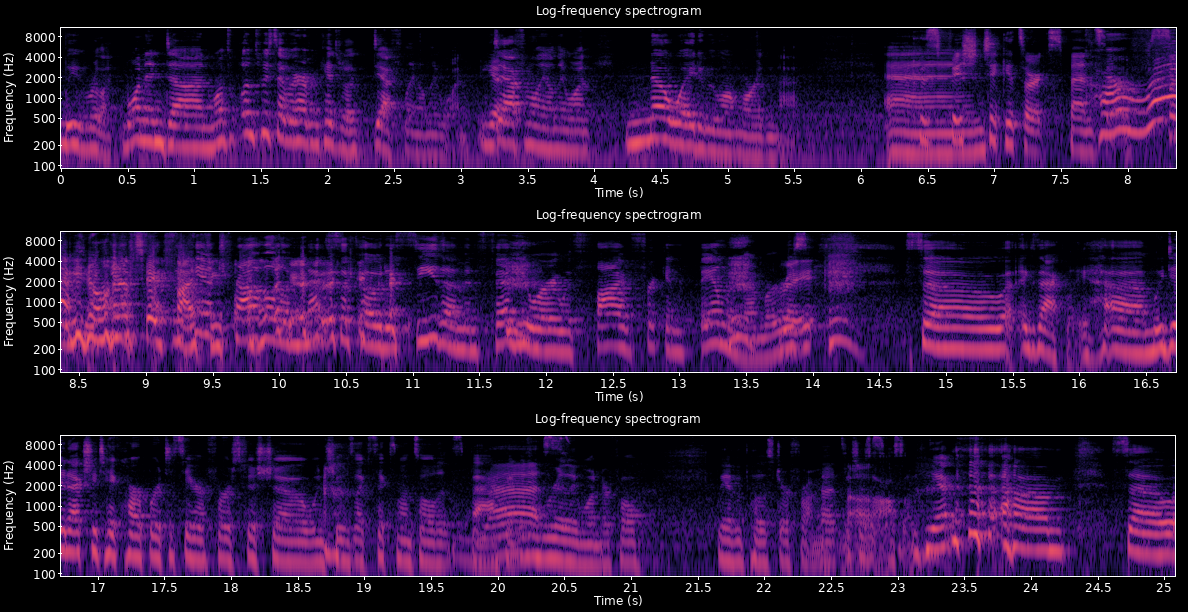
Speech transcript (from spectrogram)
we were like one and done once, once we said we were having kids we we're like definitely only one Yeah. definitely only one no way do we want more than that Because Phish tickets are expensive. Correct. So you don't have to take five You can't people. travel to Mexico to see them in February with five freaking family members. Right. So exactly, um, we did actually take Harper to see her first Phish show when she was like six months old at SPAC. It was really wonderful. We have a poster from it, That's which is awesome. awesome. Yep. um, so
